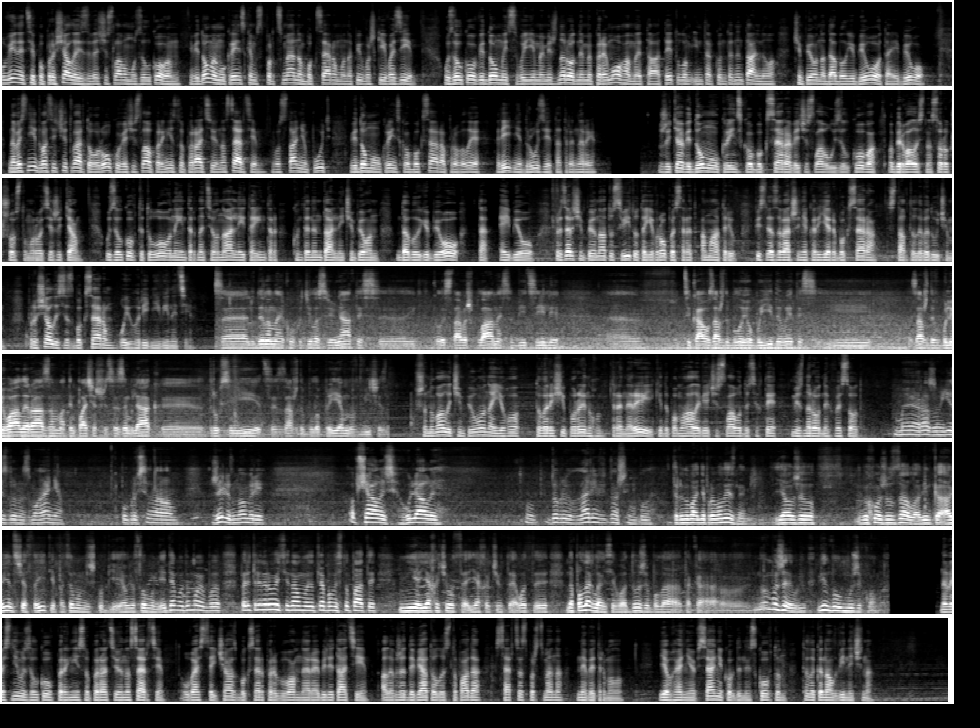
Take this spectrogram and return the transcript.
У Вінниці попрощались з В'ячеславом Узелковим, відомим українським спортсменом, боксером у напівважкій вазі. Узелков відомий своїми міжнародними перемогами та титулом інтерконтинентального чемпіона WBO та ABO. Навесні 24-го року В'ячеслав переніс операцію на серці. В останню путь відомого українського боксера провели рідні, друзі та тренери. Життя відомого українського боксера В'ячеслава Узілкова обірвалось на 46-му році життя. Узілков титулований інтернаціональний та інтерконтинентальний чемпіон WBO та ABO, призер чемпіонату світу та Європи серед аматорів. Після завершення кар'єри боксера став телеведучим. Прощалися з боксером у його рідній Вінниці. Це людина, на яку хотілося рівнятись, е, коли ставиш плани собі, цілі. Цікаво завжди було його бої дивитись і завжди вболівали разом, а тим паче, що це земляк, е, друг сім'ї. Це завжди було приємно вдвічі. Вшанували чемпіона і його товариші по рингу, тренери, які допомагали В'ячеславу досягти міжнародних висот. Ми разом їздили на змагання по професіоналам, жили в номері, общались, гуляли. Ну, Добрі, гарні відношення були. тренування провели з ним. Я вже виходжу з залу, а він, а він ще стоїть і по цьому мішку б'є. Я говорю, Славуня, йдемо домой, бо перетренуюся, нам треба виступати. Ні, я хочу оце, я хочу те. От е, наполегливість його дуже була така. Ну, може, він був мужиком. Навесні Узелков переніс операцію на серці. Увесь цей час боксер перебував на реабілітації, але вже 9 листопада серце спортсмена не витримало. Євгенія Овсяніков, Денис Ковтун, телеканал Вінниччина.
